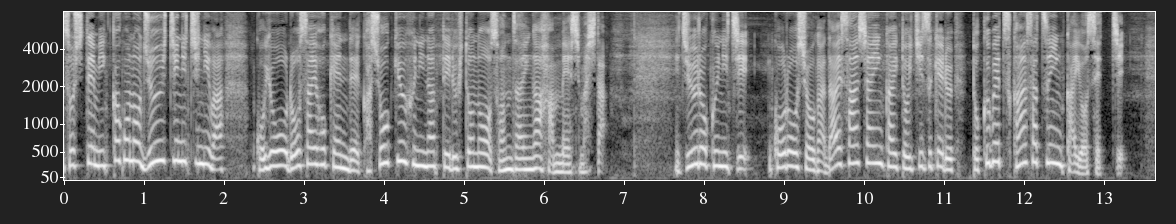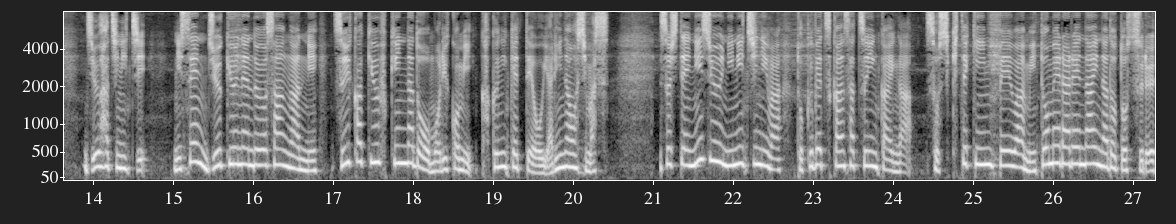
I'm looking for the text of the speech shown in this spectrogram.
そして3日後の11日には、雇用労災保険で過少給付になっている人の存在が判明しました。16日、厚労省が第三者委員会と位置づける特別監察委員会を設置。18日、2019年度予算案に追加給付金などを盛り込み、閣議決定をやり直します。そして22日には特別監察委員会が組織的隠蔽は認められないなどとする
